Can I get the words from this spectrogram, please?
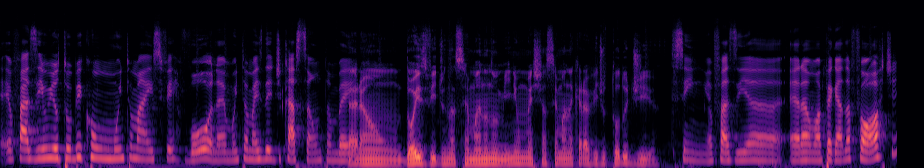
Eu fazia o YouTube com muito mais fervor, né? Muita mais dedicação também. Eram dois vídeos na semana no mínimo, mas tinha semana que era vídeo todo dia. Sim, eu fazia. Era uma pegada forte.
